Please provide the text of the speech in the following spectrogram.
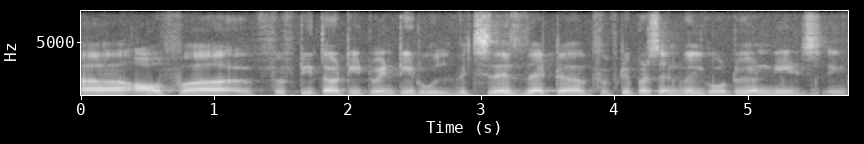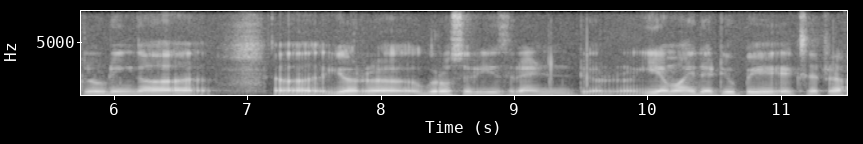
uh, of uh, 50 30 20 rule which says that 50% uh, will go to your needs including uh, uh, your groceries, rent, your EMI that you pay, etc.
